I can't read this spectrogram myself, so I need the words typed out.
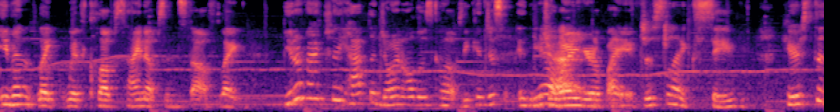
even like with club signups and stuff, like. You don't actually have to join all those clubs. You can just enjoy Yeah. your life. just like save here's the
